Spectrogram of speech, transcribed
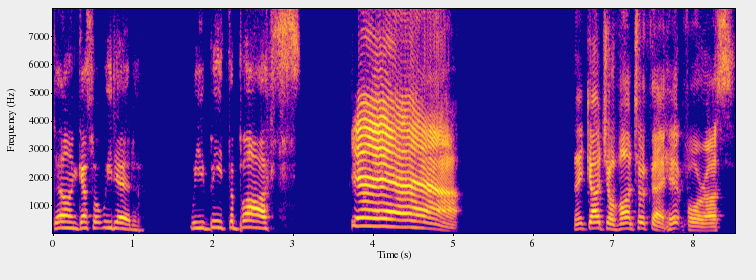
Dylan, guess what we did? We beat the boss. Yeah! Thank God Jovan took that hit for us.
